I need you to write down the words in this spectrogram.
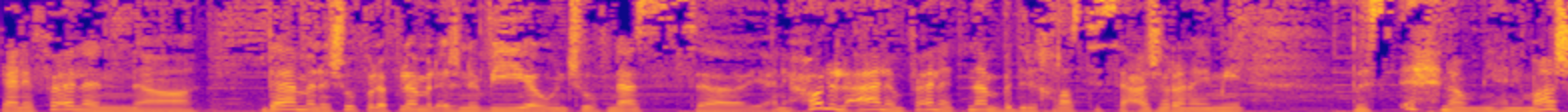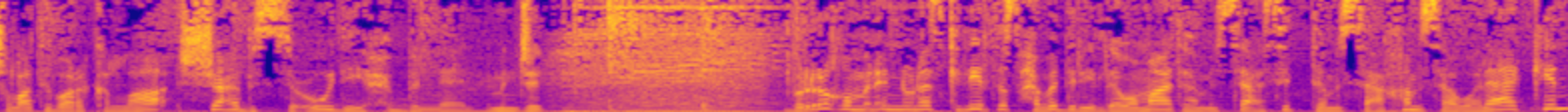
يعني فعلا دائما نشوف الأفلام الأجنبية ونشوف ناس يعني حول العالم فعلا تنام بدري خلاص 9 10 نايمين. بس إحنا يعني ما شاء الله تبارك الله الشعب السعودي يحب الليل من جد. بالرغم من إنه ناس كثير تصحى بدري دواماتها من الساعة 6 من الساعة 5 ولكن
